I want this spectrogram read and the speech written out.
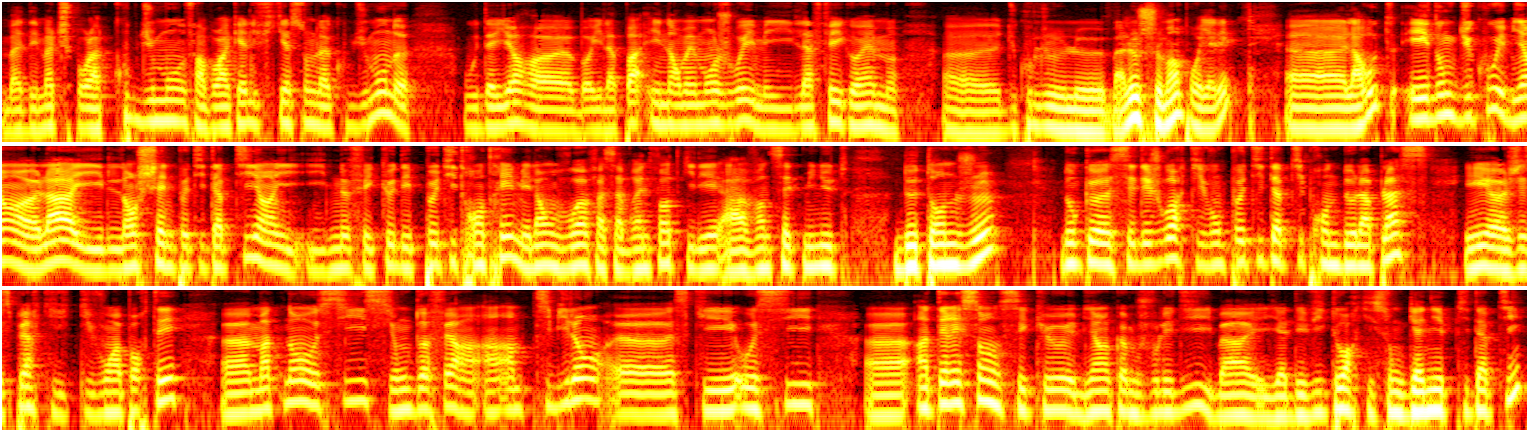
bah, des matchs pour la Coupe du Monde, enfin pour la qualification de la Coupe du Monde, où d'ailleurs bon, il n'a pas énormément joué, mais il a fait quand même du coup le, bah, le, chemin pour y aller, la route. Et donc du coup, eh bien là, il enchaîne petit à petit. Hein, il, ne fait que des petites rentrées, mais là on voit face à Brentford qu'il est à 27 minutes de temps de jeu. Donc c'est des joueurs qui vont petit à petit prendre de la place et j'espère qu'ils vont apporter. Euh, maintenant aussi, si on doit faire un, petit bilan, euh, ce qui est aussi euh, intéressant, c'est que, eh bien, comme je vous l'ai dit, bah, il y a des victoires qui sont gagnées petit à petit.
